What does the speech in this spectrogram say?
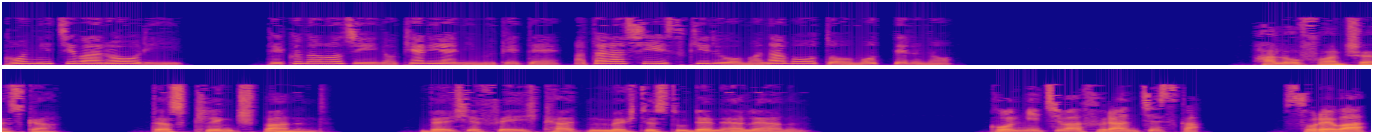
こんにちはローリー。テクノロジーのキャリアに向けて新しいスキルを学ぼうと思ってるの。Hallo Francesca. Das klingt spannend. Welche Fähigkeiten möchtest du denn erlernen? こんにちはフランチェスカ。 それは、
